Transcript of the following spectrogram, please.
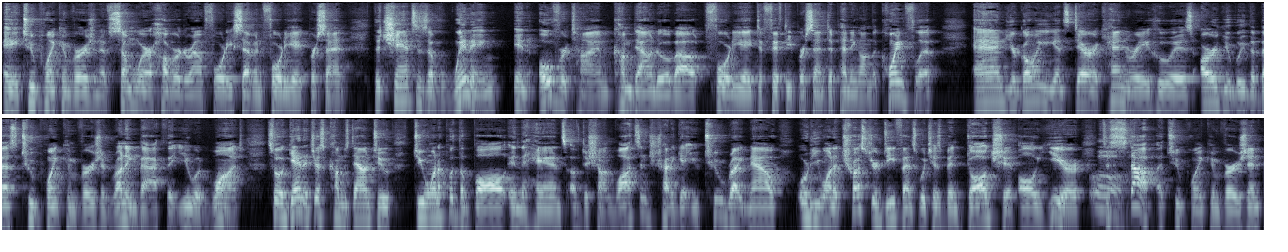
a two point conversion have somewhere hovered around 47, 48%. The chances of winning in overtime come down to about 48 to 50%, depending on the coin flip and you're going against Derrick Henry, who is arguably the best two point conversion running back that you would want. So again, it just comes down to do you want to put the ball in the hands of Deshaun Watson to try to get you two right now, or do you want to trust your defense, which has been dog shit all year, oh. to stop a two point conversion?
